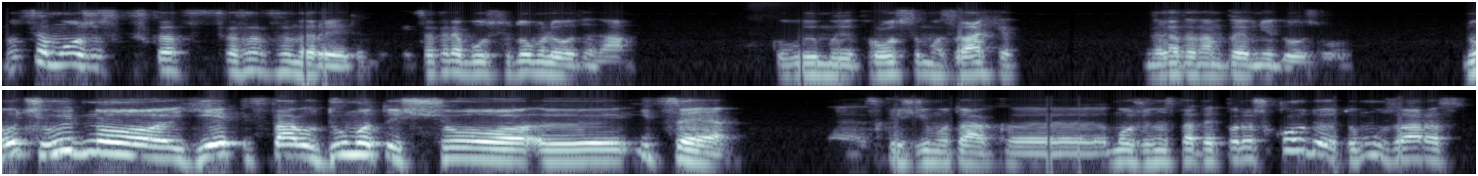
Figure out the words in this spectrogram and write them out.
Ну це може ска- сказати на рейтинг, і це треба усвідомлювати нам, коли ми просимо Захід надати нам певні дозволи. Ну, очевидно, є підстави думати, що е, і це, е, скажімо так, е, може не стати перешкодою, тому зараз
